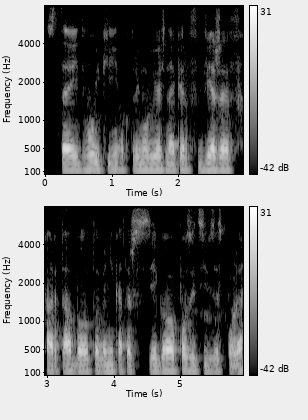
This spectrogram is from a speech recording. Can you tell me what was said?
z tej dwójki, o której mówiłeś, najpierw wierzę w Harta, bo to wynika też z jego pozycji w zespole.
